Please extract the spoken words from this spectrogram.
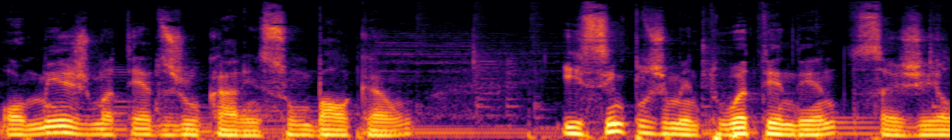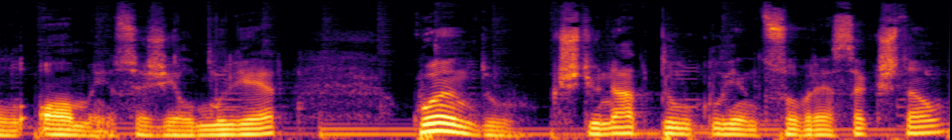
ou mesmo até deslocarem-se um balcão e simplesmente o atendente, seja ele homem ou seja ele mulher, quando questionado pelo cliente sobre essa questão,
